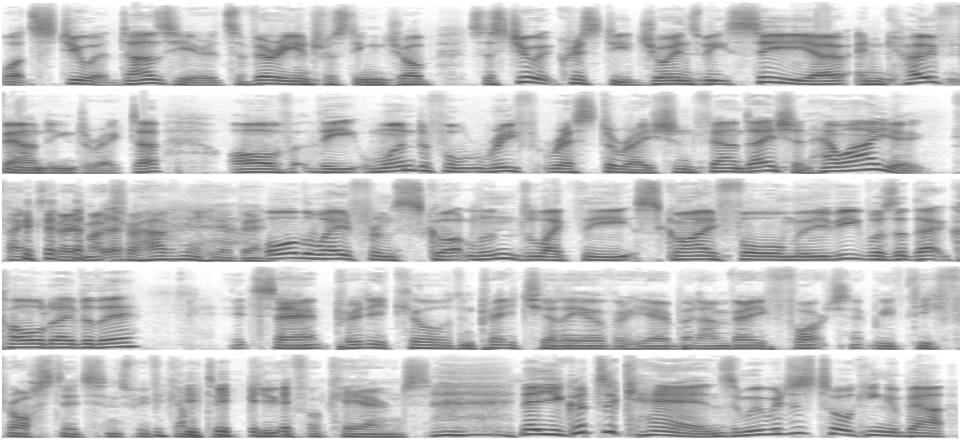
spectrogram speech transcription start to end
what Stuart does here. It's a very interesting job. So, Stuart Christie joins me, CEO and co founding director of the wonderful Reef Restoration Foundation. How are you? Thanks very much for having me here, Ben. All the way from Scotland, like the Skyfall movie. Was it that cold over there? It's uh, pretty cold and pretty chilly over here, but I'm very fortunate we've defrosted since we've come to beautiful Cairns. Now, you got to Cairns, and we were just talking about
